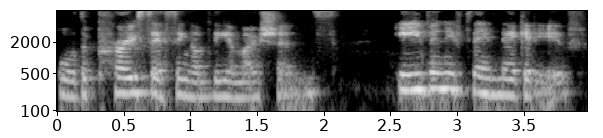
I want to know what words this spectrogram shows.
or the processing of the emotions, even if they're negative,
